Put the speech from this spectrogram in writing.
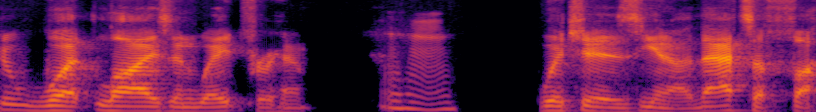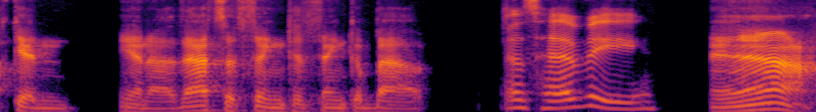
what lies in wait for him mm-hmm. which is you know that's a fucking you know that's a thing to think about that's heavy yeah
